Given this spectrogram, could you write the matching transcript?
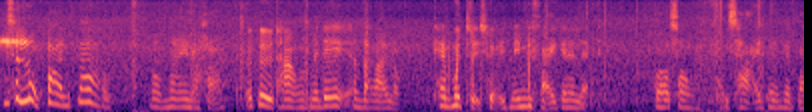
นี่ฉันหลงป่าหรือเปล่าอ๋อไม่นะคะ ก็คือทางมันไม่ได้อันตรายหรอก แค่มืดเฉยๆ ไม่มีไฟกันนั่นแหละ ก็ส่องไฟฉายเดินกันไป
